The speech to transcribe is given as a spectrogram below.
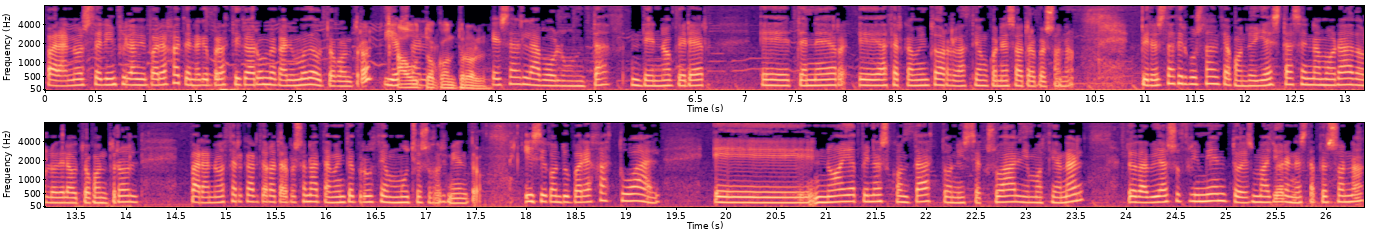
para no ser infiel a mi pareja, tener que practicar un mecanismo de autocontrol. Y autocontrol. esa es la voluntad de no querer eh, tener eh, acercamiento o relación con esa otra persona. Pero esta circunstancia, cuando ya estás enamorado, lo del autocontrol, para no acercarte a la otra persona, también te produce mucho sufrimiento. Y si con tu pareja actual eh, no hay apenas contacto ni sexual ni emocional, todavía el sufrimiento es mayor en esta persona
